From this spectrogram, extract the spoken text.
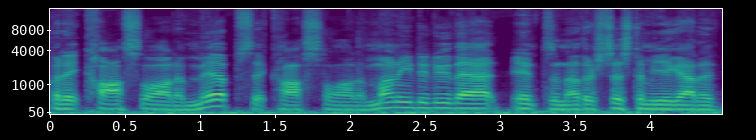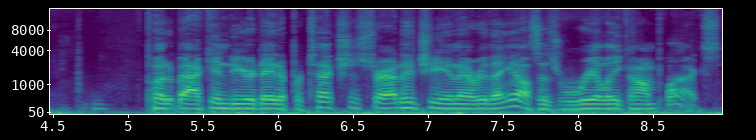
but it costs a lot of MIPS, it costs a lot of money to do that. It's another system you got to put it back into your data protection strategy and everything else. It's really complex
